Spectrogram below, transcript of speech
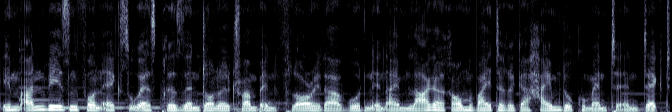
Im Anwesen von Ex-US-Präsident Donald Trump in Florida wurden in einem Lagerraum weitere Geheimdokumente entdeckt.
